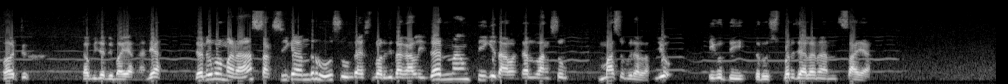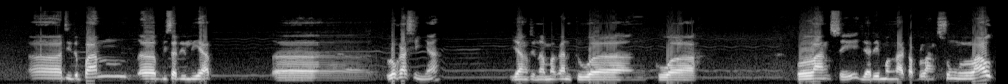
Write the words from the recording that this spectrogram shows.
waduh, nggak bisa dibayangkan ya. Lupa mana, saksikan terus untuk eksplor kita kali dan nanti kita akan langsung masuk ke dalam. Yuk, ikuti terus perjalanan saya. Eh, di depan eh, bisa dilihat eh, lokasinya yang dinamakan dua gua Langse, jadi menghadap langsung laut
